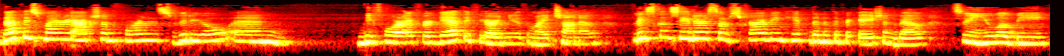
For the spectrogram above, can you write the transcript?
that is my reaction for this video and before I forget, if you are new to my channel, please consider subscribing, hit the notification bell so you will be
